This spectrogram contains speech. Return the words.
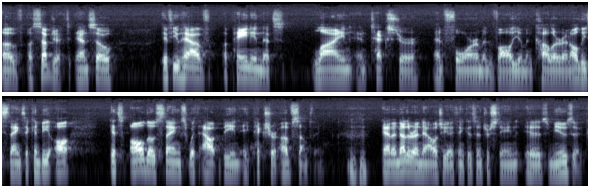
of a subject, and so if you have a painting that's line and texture and form and volume and color and all these things, it can be all. It's all those things without being a picture of something. Mm-hmm. And another analogy I think is interesting is music.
